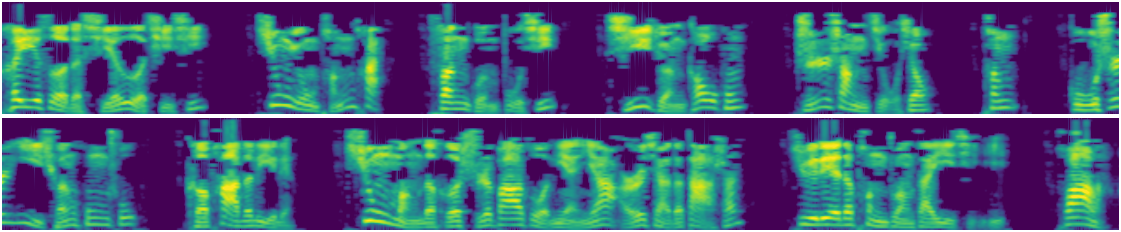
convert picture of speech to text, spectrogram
黑色的邪恶气息汹涌澎湃，翻滚不息，席卷高空，直上九霄。砰！古尸一拳轰出，可怕的力量，凶猛的和十八座碾压而下的大山剧烈的碰撞在一起。哗啦！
